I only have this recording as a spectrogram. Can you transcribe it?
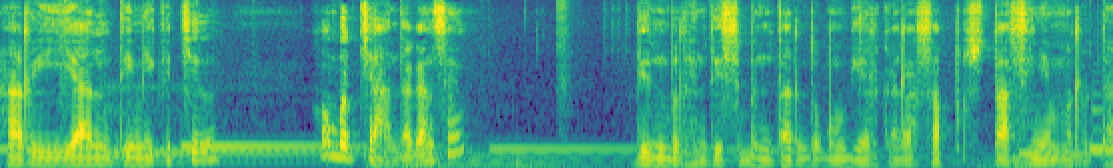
harian Timi kecil. Kau bercanda kan Sam? Din berhenti sebentar untuk membiarkan rasa frustasinya mereda.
